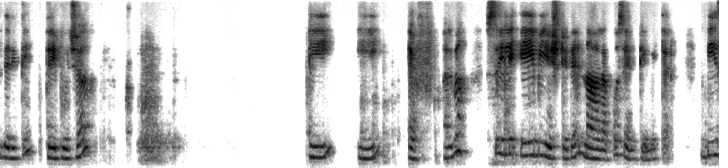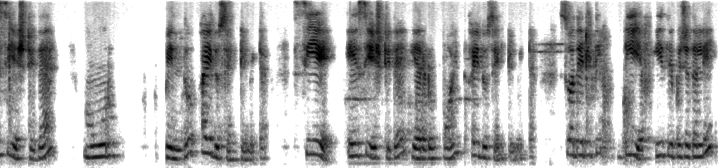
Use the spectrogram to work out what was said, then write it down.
ಅದೇ ರೀತಿ ತ್ರಿಭುಜ. ಡಿ ಇ, ಎಫ್ ಅಲ್ವಾ? ಸೊ ಇಲ್ಲಿ ಎ, ಬಿ ಎಷ್ಟಿದೆ? ನಾಲ್ಕು ಸೆಂಟಿಮೀಟರ್. ಬಿ, ಸಿ ಎಷ್ಟಿದೆ? ಮೂರು ಬಿಂದು ಐದು ಸೆಂಟಿಮೀಟರ್. ಸಿ, ಎ ಸಿ ಎಷ್ಟಿದೆ? ಎರಡು ಪಾಯಿಂಟ್ ಐದು ಸೆಂಟಿಮೀಟರ್. ಸೊ ಅದೇ ರೀತಿ ಡಿ, ಎಫ್ ಈ ತ್ರಿಭುಜದಲ್ಲಿ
